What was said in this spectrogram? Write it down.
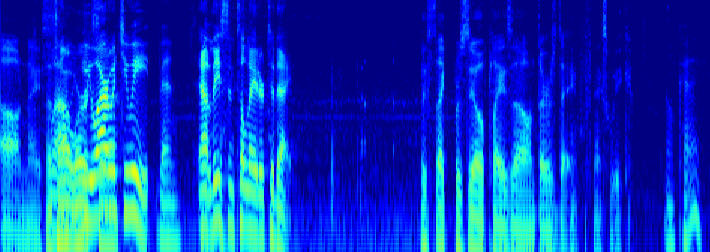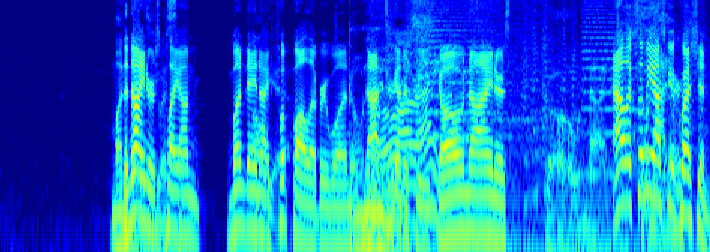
oh, nice. That's Well, how it works. You are yeah. what you eat, Ben. At least until later today. Looks like Brazil plays uh, on Thursday next week. Okay. Monday the Niners play on Monday Oh, Night yeah. Football, everyone. Go That's going to be. Go Niners. Go Niners. Alex, let Go me ask you a question.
